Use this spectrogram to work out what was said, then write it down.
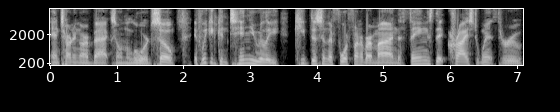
and turning our backs on the Lord. So, if we can continually keep this in the forefront of our mind, the things that Christ went through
